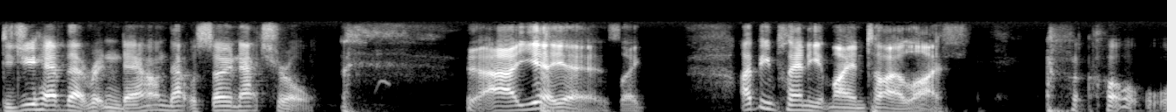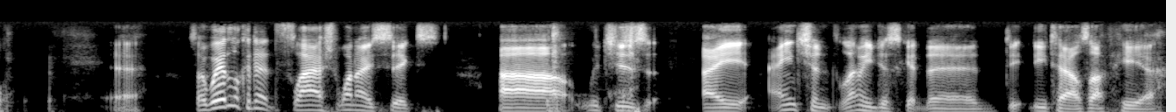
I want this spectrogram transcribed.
Did you have that written down? That was so natural. Uh, yeah, yeah. It's like I've been planning it my entire life. oh, So we're looking at Flash 106, uh, which is a ancient. Let me just get the d- details up here.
